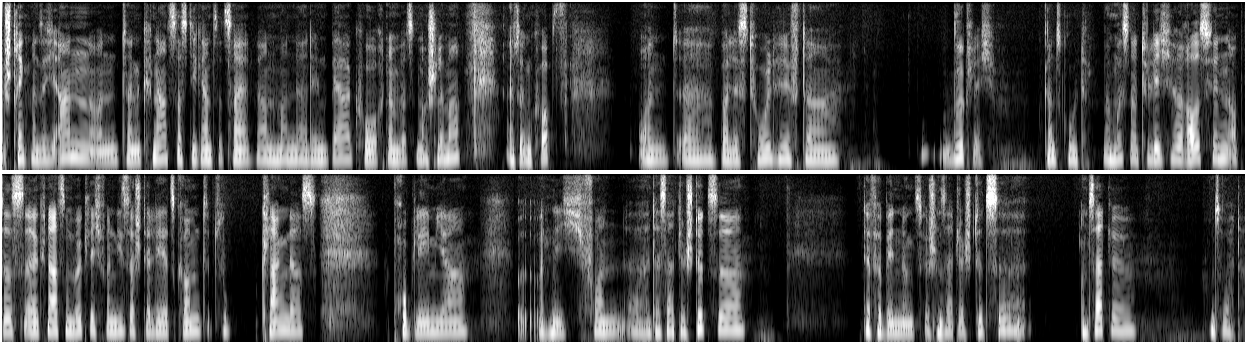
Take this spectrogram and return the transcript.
strengt man sich an und dann knarzt das die ganze Zeit, während man da den Berg hoch, dann wird es immer schlimmer, also im Kopf. Und äh, Ballistol hilft da wirklich ganz gut. Man muss natürlich herausfinden, ob das äh, Knarzen wirklich von dieser Stelle jetzt kommt. So klang das Problem ja und nicht von äh, der Sattelstütze, der Verbindung zwischen Sattelstütze und Sattel und so weiter.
